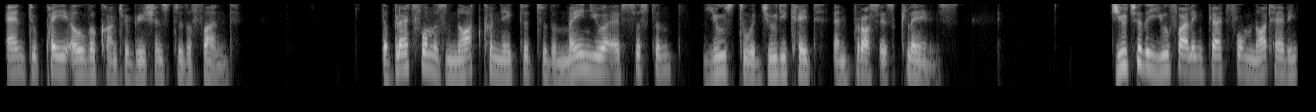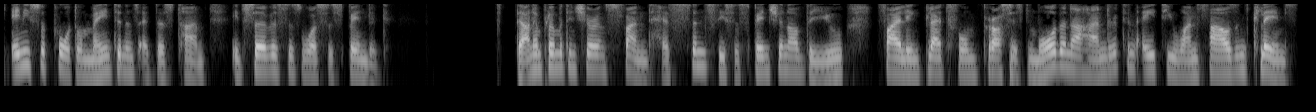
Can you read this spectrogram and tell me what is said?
and to pay over contributions to the fund. The platform is not connected to the main UIF system used to adjudicate and process claims. Due to the uFiling platform not having any support or maintenance at this time, its services was suspended. The Unemployment Insurance Fund has since the suspension of the uFiling platform processed more than 181,000 claims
